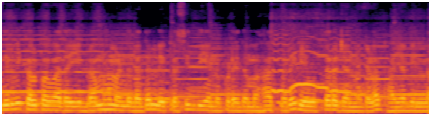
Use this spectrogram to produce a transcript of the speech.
ನಿರ್ವಿಕಲ್ಪವಾದ ಈ ಬ್ರಹ್ಮಮಂಡಲದಲ್ಲಿ ಪ್ರಸಿದ್ಧಿಯನ್ನು ಪಡೆದ ಮಹಾತ್ಮರಿಗೆ ಉತ್ತರ ಜನ್ಮಗಳ ಭಯವಿಲ್ಲ.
